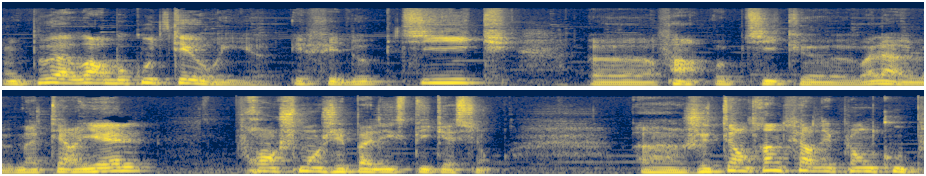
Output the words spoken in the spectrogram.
on peut avoir beaucoup de théories. Effet d'optique, enfin, optique, euh, voilà, le matériel. Franchement, j'ai pas d'explication. Euh, j'étais en train de faire des plans de coupe.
